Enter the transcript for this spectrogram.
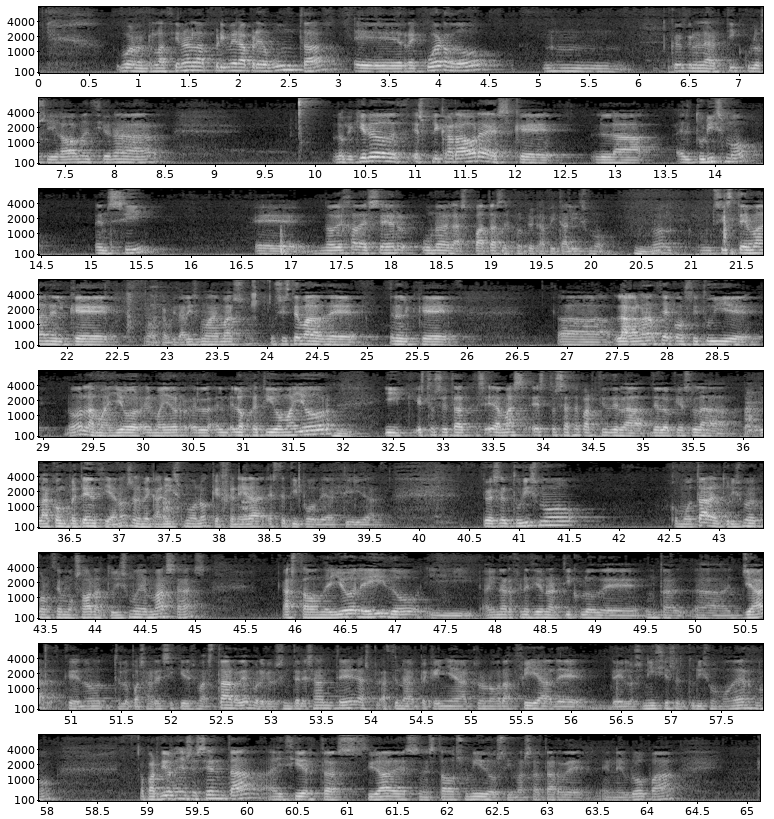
Bueno, en relación a la primera pregunta, eh, recuerdo, creo que en el artículo se llegaba a mencionar, lo que quiero explicar ahora es que la, el turismo en sí eh, no deja de ser una de las patas del propio capitalismo. Mm. Un sistema en el que, bueno, el capitalismo además, un sistema de, en el que ah, la ganancia constituye ¿no? la mayor, el, mayor, el, objetivo mayor. Mm. Y esto se además esto se hace a partir de, la, de lo que es la, la competencia, ¿no? es el mecanismo ¿no? que genera este tipo de actividad. Entonces el turismo como tal, el turismo que conocemos ahora, el turismo de masas, hasta donde yo he leído, y hay una referencia de un artículo de un tal uh, que no te lo pasaré si quieres más tarde, porque es interesante, hace una pequeña cronografía de, de los inicios del turismo moderno. A partir de los años 60 hay ciertas ciudades en Estados Unidos y más a tarde en Europa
